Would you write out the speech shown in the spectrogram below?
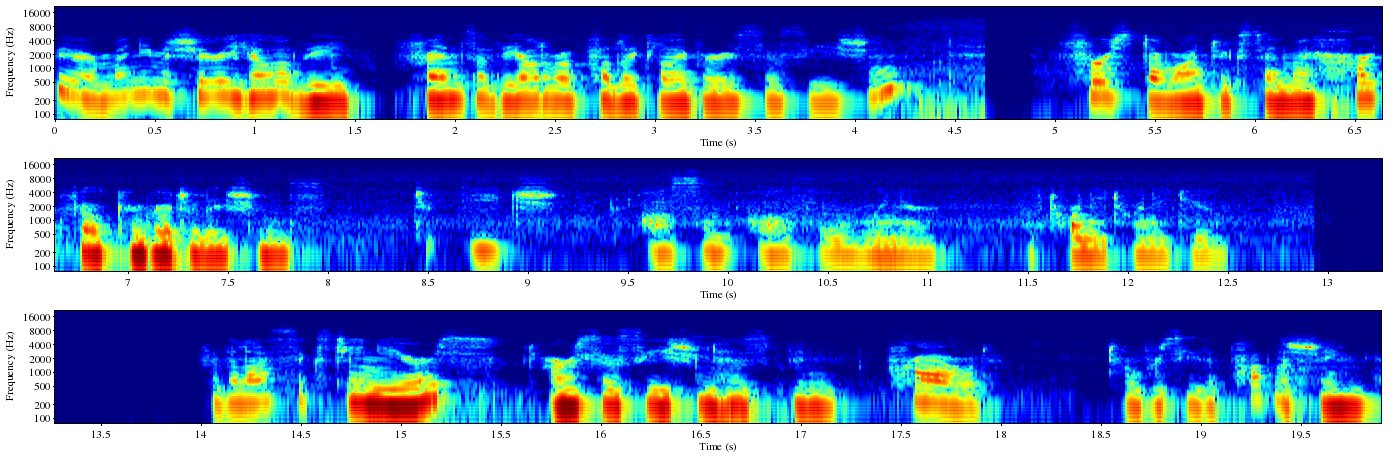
There, my name is Sherry Hill of the Friends of the Ottawa Public Library Association. First, I want to extend my heartfelt congratulations to each awesome author winner of 2022. For the last 16 years, our association has been proud to oversee the publishing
